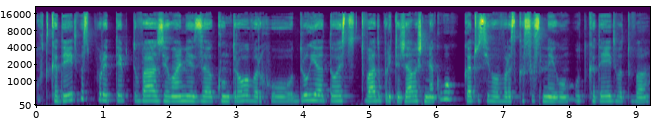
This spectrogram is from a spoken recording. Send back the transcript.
Откъде идва според теб това желание за контрола върху другия, т.е. това да притежаваш някого, когато си във връзка с него? Откъде идва това?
